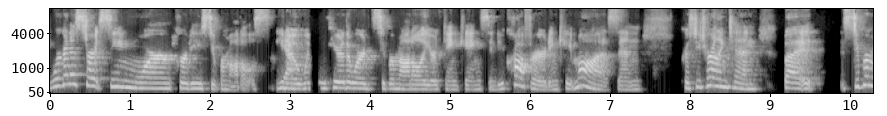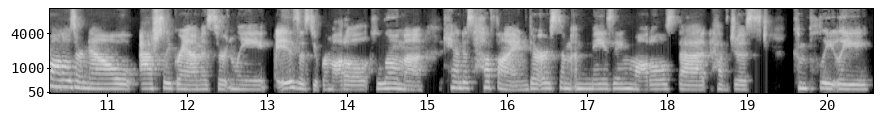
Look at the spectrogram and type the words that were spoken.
We're going to start seeing more curvy supermodels. You yeah. know, when you hear the word supermodel, you're thinking Cindy Crawford and Kate Moss and Christy Turlington, but supermodels are now ashley graham is certainly is a supermodel paloma candice huffine. There are some amazing models that have just completely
